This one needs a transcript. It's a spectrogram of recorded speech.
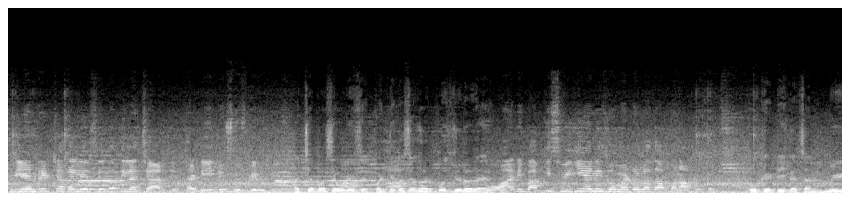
थ्री हंड्रेडच्या खाली असेल तर तिला चार्ज आहे. थर्टी टू फिफ्टी रुपीज अच्छा बस एवढेच आहे पण ते कसं घरपोच दिलं हो आहे आणि बाकी स्विगी आणि झोमॅटोला तर आपण आहोतच. ओके ठीक आहे चालेल. मी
